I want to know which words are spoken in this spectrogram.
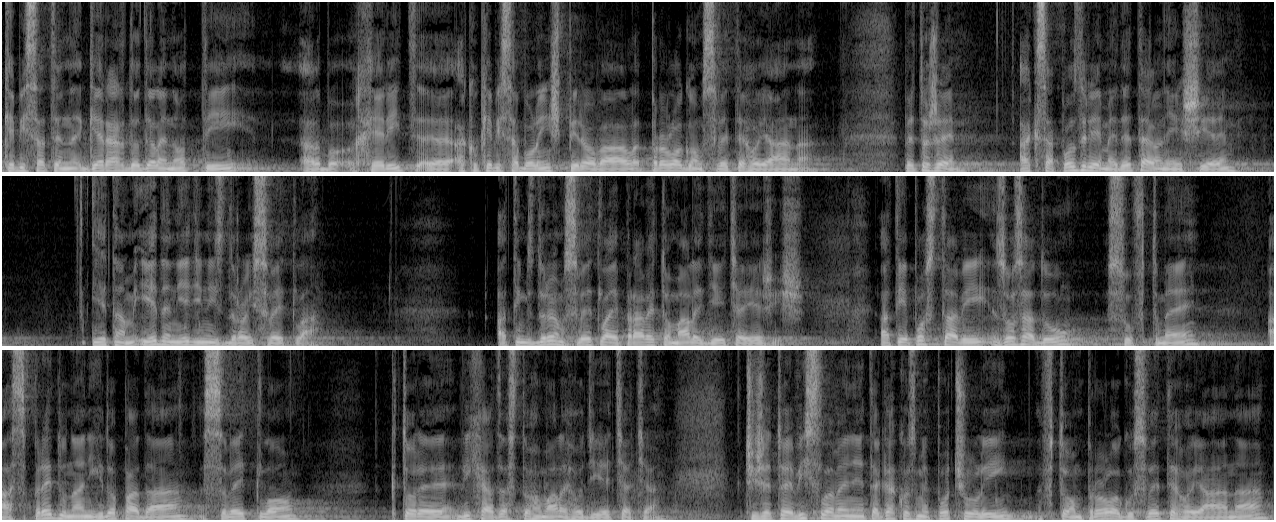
keby sa ten Gerardo de Lenotti, alebo Cherit, ako keby sa bol inšpiroval prologom svätého Jána. Pretože ak sa pozrieme detailnejšie, je tam jeden jediný zdroj svetla. A tým zdrojom svetla je práve to malé dieťa Ježiš. A tie postavy zozadu sú v tme a spredu na nich dopadá svetlo, ktoré vychádza z toho malého dieťaťa. Čiže to je vyslovene, tak ako sme počuli v tom prologu svätého Jána,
